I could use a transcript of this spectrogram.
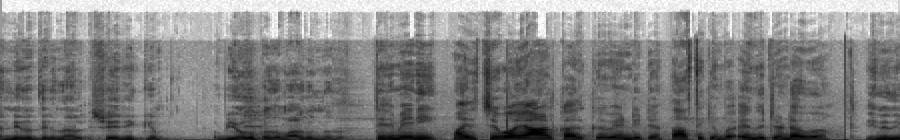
അന്യത തിരുനാൾ ശരിക്കും ഉപയോഗപ്രദമാകുന്നത്. തിരുമേനി മരിച്ചുപോയ ആൾക്കാർക്ക് വേണ്ടിയിട്ട് പ്രാർത്ഥിക്കുമ്പോൾ എന്തിട്ടുണ്ടാവുക? ഇനി നീ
